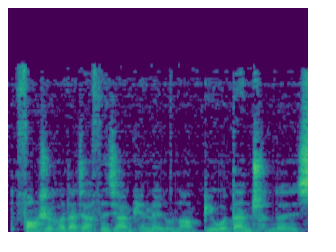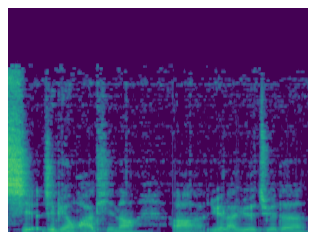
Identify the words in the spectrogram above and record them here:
的方式和大家分享一篇内容呢，比我单纯的写这篇话题呢啊，越来越觉得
